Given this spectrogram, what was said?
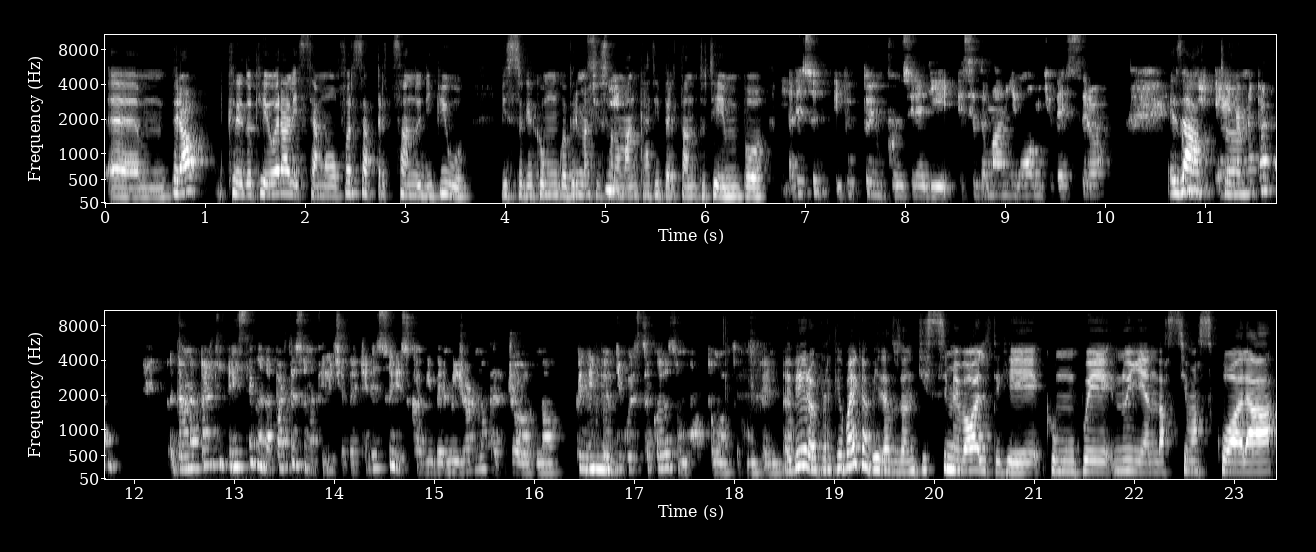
Um, però credo che ora le stiamo forse apprezzando di più visto che comunque prima ci sono mancati per tanto tempo. Adesso è tutto in funzione di se domani di nuovo mi chiudessero. Esatto. Quindi, eh, da, una parte, da una parte triste, ma da parte sono felice perché adesso riesco a vivermi giorno per giorno. Quindi mm-hmm. di questa cosa sono molto molto contenta. È vero, perché poi è capitato tantissime volte che comunque noi andassimo a scuola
